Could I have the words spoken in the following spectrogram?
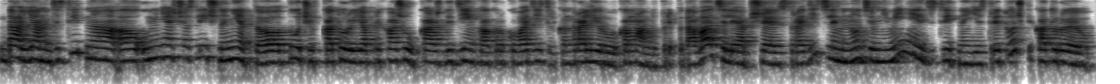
Да, Яна, действительно, а, у меня сейчас лично нет а, точек, в которые я прихожу каждый день как руководитель, контролирую команду преподавателей, общаюсь с родителями, но тем не менее, действительно, есть три точки, которые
